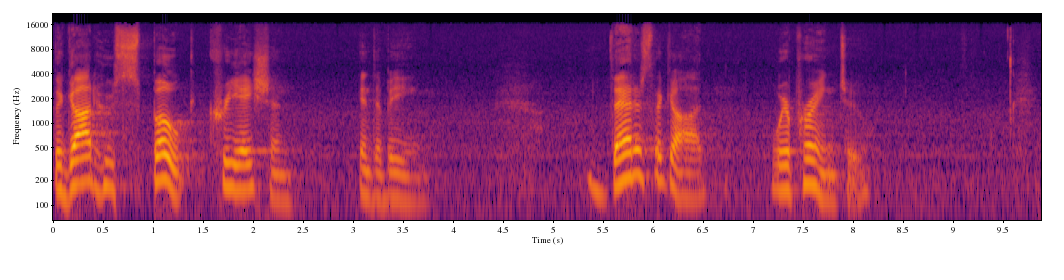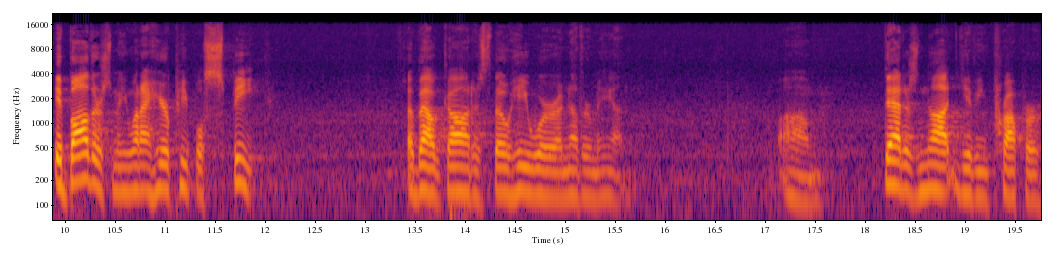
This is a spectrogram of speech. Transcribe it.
the God who spoke creation into being. That is the God we're praying to. It bothers me when I hear people speak about God as though he were another man. Um, that is not giving proper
